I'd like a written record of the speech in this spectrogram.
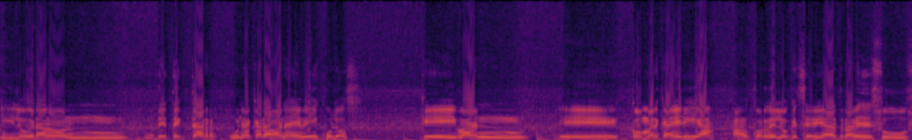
y lograron detectar una caravana de vehículos que iban eh, con mercadería, acorde a lo que se veía a través de sus,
